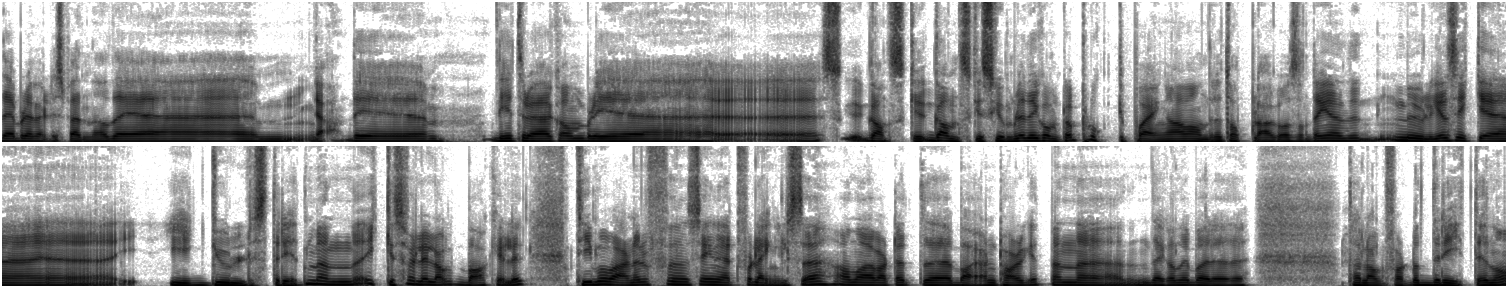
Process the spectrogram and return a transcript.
det ble veldig spennende, og det uh, Ja, de, de tror jeg kan bli ganske, ganske skumle. De kommer til å plukke poeng av andre topplag og sånne ting. Muligens ikke i- gullstriden, men ikke så veldig langt bak heller. Timo Werner signert forlengelse. Han har vært et eh, Bayern-target, men eh, det kan de bare ta langfart og drite i nå.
